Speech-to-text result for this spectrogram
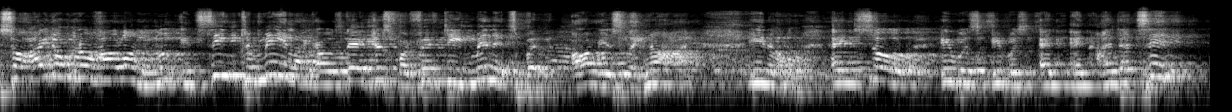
So I don't know how long. Look, it seemed to me like I was there just for 15 minutes, but obviously not, you know. And so it was, it was, and, and I, that's it.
